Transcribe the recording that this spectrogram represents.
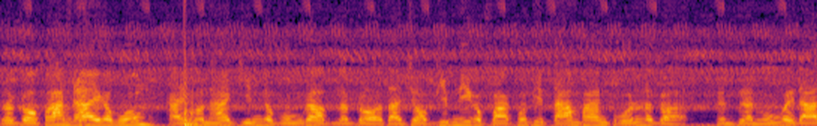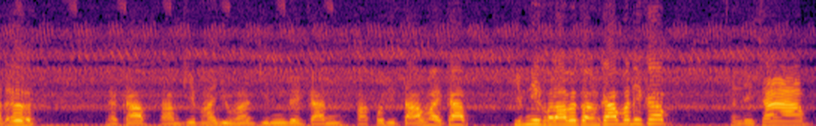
แล้วก็พานไก่ครับผมไก่คนหากินครับผมครับ แล้วก็ถ้าชอบคลิปนี้ก็ฝากกดติดตามพานผลแล้วก็เพื่อนๆผมไว้ดาเด้อนะครับตามคลิปหาอยู่หากินด้วยกันฝากกดติดตามไว้ครับคลิปนี้ขอลาไปก่อนครับสวัสดีครับสวัสดีครับ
